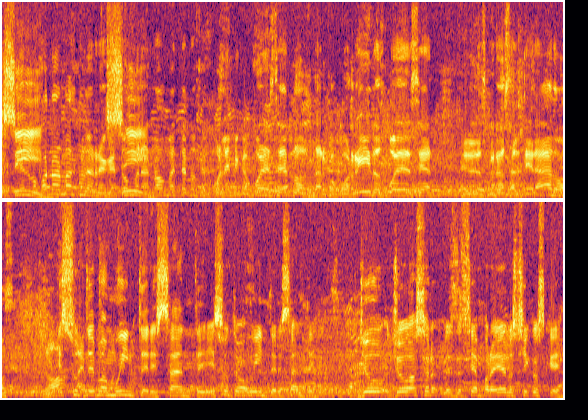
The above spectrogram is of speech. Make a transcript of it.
Sí. A lo mejor no más con el reggaetón Sí. para no meternos en polémica. Pueden ser los narcocorridos, pueden ser eh, los perros alterados, ¿no? Es un Hay tema muy interesante, es un tema muy interesante. Yo, yo hace- les decía por ahí a los chicos que,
